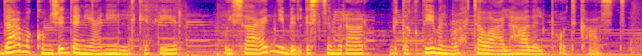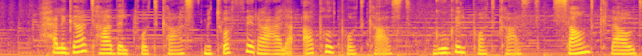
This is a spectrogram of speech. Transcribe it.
دعمكم جدا يعني للكثير. ويساعدني بالاستمرار بتقديم المحتوى على هذا البودكاست. حلقات هذا البودكاست متوفرة على أبل بودكاست، جوجل بودكاست، ساوند كلاود،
